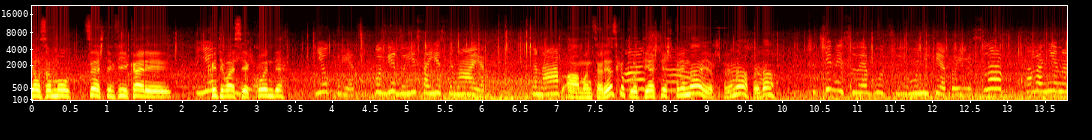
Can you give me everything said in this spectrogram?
el se mulțește în fiecare Eu câteva cred. secunde. Eu cred. Covid-ul ăsta este în aer. În apă. Am înțeles că plutește și prin aer și prin apă, da. Și cine e slăbuț, imunitetul e slab, dar la nină...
